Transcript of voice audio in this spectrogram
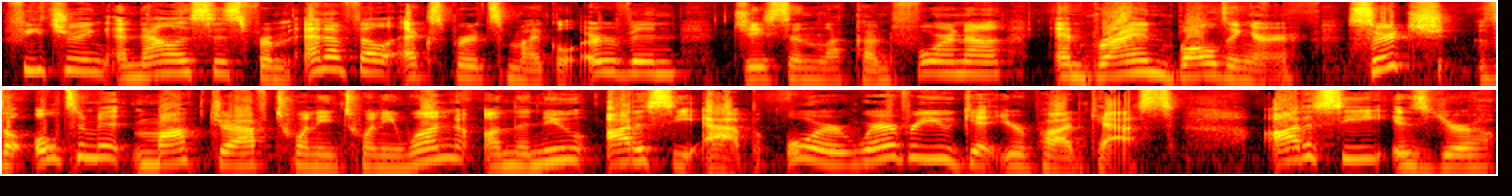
featuring analysis from NFL experts Michael Irvin, Jason La Canfora, and Brian Baldinger. Search The Ultimate Mock Draft 2021 on the new Audacy app or wherever you get your podcasts. Audacy is your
